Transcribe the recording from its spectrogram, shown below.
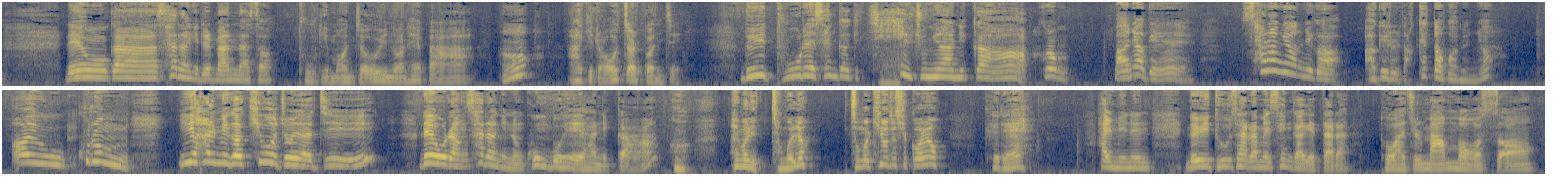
레오가 사랑이를 만나서 둘이 먼저 의논해봐. 어? 아기를 어쩔 건지. 너희 둘의 생각이 제일 중요하니까. 그럼 만약에 사랑이 언니가 아기를 낳겠다고 하면요? 아유, 그럼 이 할미가 키워줘야지. 레오랑 사랑이는 공부해야 하니까. 할머니, 정말요? 정말 키워주실 거예요? 그래. 할미는 너희 두 사람의 생각에 따라 도와줄 마음 먹었어.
